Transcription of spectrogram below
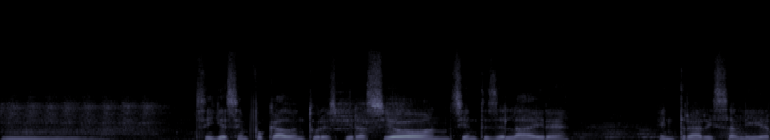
Mm. Sigues enfocado en tu respiración, sientes el aire entrar y salir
